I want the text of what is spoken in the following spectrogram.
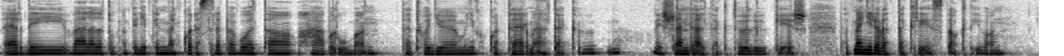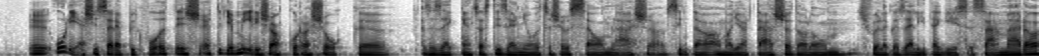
erdélyi vállalatoknak egyébként mekkora szerepe volt a háborúban. Tehát, hogy mondjuk akkor termeltek és rendeltek tőlük, és tehát mennyire vettek részt aktívan? Óriási szerepük volt, és hát ugye miért is akkora sok az 1918-as összeomlása szinte a magyar társadalom, és főleg az elit egésze számára,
